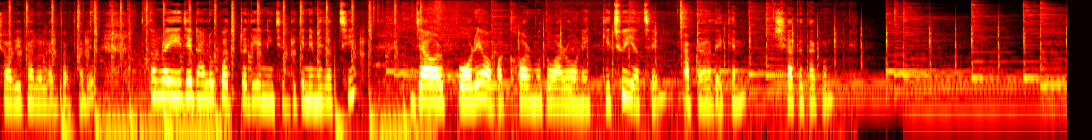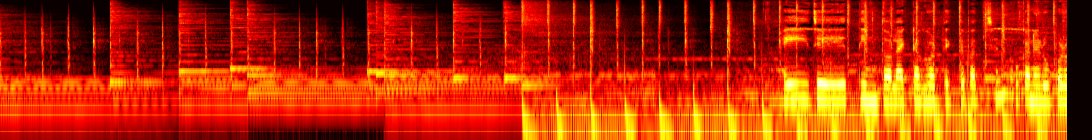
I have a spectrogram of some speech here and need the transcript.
সবই ভালো লাগবে আপনাদের। তো আমরা এই যে ঢালু পথটা দিয়ে নিচের দিকে নেমে যাচ্ছি। যাওয়ার পরে অবাক হওয়ার মতো আরও অনেক কিছুই আছে, আপনারা দেখেন, সাথে থাকুন। এই যে তিনতলা একটা ঘর দেখতে পাচ্ছেন, ওখানের উপরে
